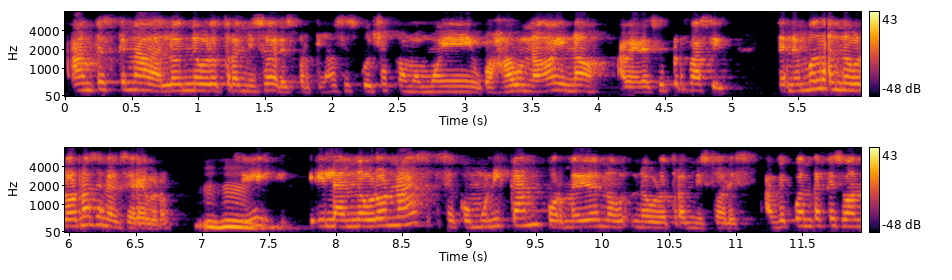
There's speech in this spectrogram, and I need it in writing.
antes que nada, los neurotransmisores, porque no se escucha como muy wow, no, y no. A ver, es súper fácil tenemos las neuronas en el cerebro, ¿sí? Y las neuronas se comunican por medio de neurotransmisores. Haz de cuenta que son,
